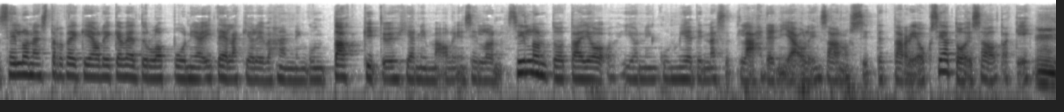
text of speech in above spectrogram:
silloinen strategia oli kävelty loppuun ja itselläkin oli vähän niin kuin takki tyhjä, niin mä olin silloin, silloin tuota jo, jo niin kuin mietinnässä, että lähden ja olin saanut sitten tarjouksia toisaaltakin. Mm.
